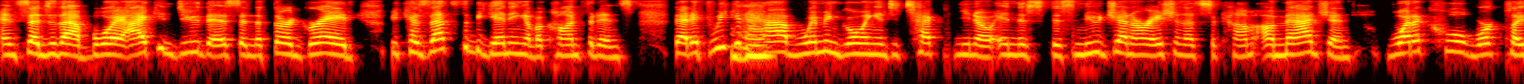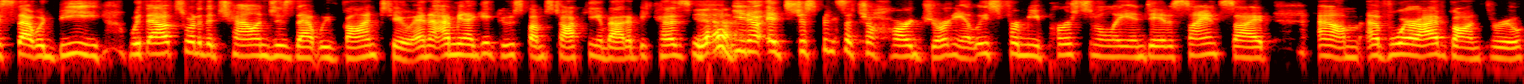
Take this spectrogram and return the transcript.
and said to that boy i can do this in the third grade because that's the beginning of a confidence that if we can mm-hmm. have women going into tech you know in this this new generation that's to come imagine what a cool workplace that would be without sort of the challenges that we've gone to. And I mean, I get goosebumps talking about it because, yeah. you know, it's just been such a hard journey, at least for me personally in data science side um, of where I've gone through.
